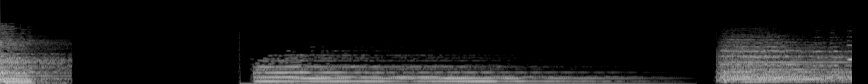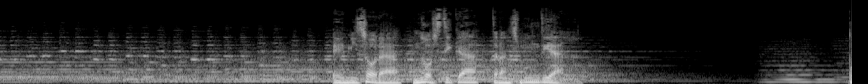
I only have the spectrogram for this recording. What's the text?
Emisora, gnóstica, transmundial.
